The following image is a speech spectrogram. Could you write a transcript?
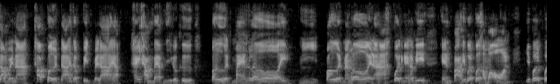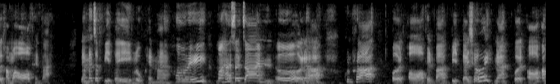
จำไว้นะ ถ้าเปิดได้แต่ปิดไม่ได้อะ ให้ทำแบบนี้ก็คือเปิดแม่งเลย นี่เปิดแม่งเลยนะคะเปิดยังไงครับพี่เห็นปะพี่เบิร์ดเปิดคำว่า on พี่เบิร์ดเปิดคำว่า off เห็นปะ แล้วมันจะปิดได้เองลูกเห็นไหมเฮ้ย มหัศจรรย์เออนะคะคุณพระเปิดออฟเห็นปะปิดได้เฉยนะ เปิดออฟอะ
